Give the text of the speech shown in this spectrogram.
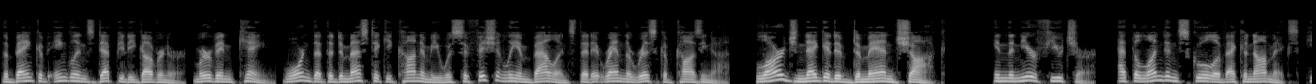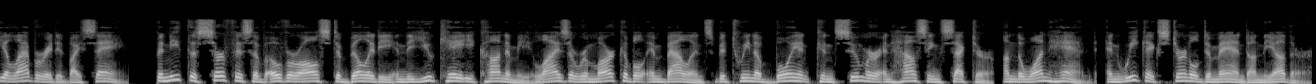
the Bank of England's Deputy Governor, Mervyn King, warned that the domestic economy was sufficiently imbalanced that it ran the risk of causing a large negative demand shock in the near future. At the London School of Economics, he elaborated by saying, Beneath the surface of overall stability in the UK economy lies a remarkable imbalance between a buoyant consumer and housing sector, on the one hand, and weak external demand on the other.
